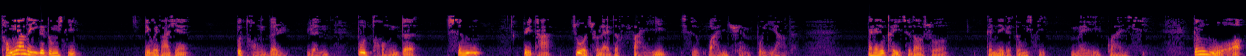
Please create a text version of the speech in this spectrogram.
同样的一个东西。你会发现，不同的人、不同的生物，对它做出来的反应是完全不一样的。大家就可以知道，说跟那个东西没关系，跟我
